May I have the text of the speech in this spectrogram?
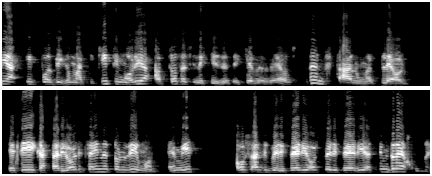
μια υποδειγματική τιμωρία, αυτό θα συνεχίζεται. Και βεβαίως δεν φτάνουμε πλέον. Γιατί η καθαριότητα είναι των Δήμων. Εμείς ως αντιπεριφέρεια, ως περιφέρεια την τρέχουμε.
